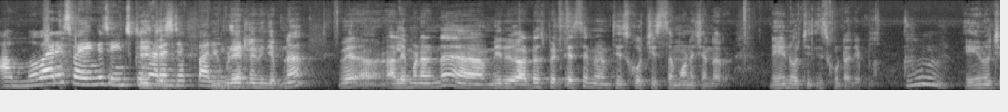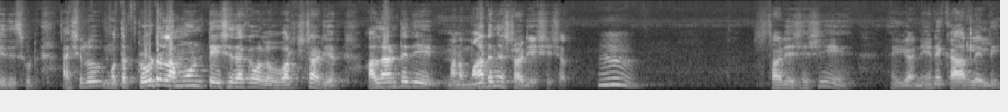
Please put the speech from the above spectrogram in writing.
అమ్మవారే స్వయంగా చేయించుకున్నారని చెప్పాలి ఇమీడియట్లీ నేను చెప్పిన వాళ్ళు ఏమన్నా మీరు అడ్రస్ పెట్టేస్తే మేము తీసుకొచ్చి ఇస్తాము అనేసి అన్నారు. నేను వచ్చి తీసుకుంటాను చెప్పిన. నేను వచ్చి తీసుకుంటా. యాక్చువల్ మొత్తం టోటల్ అమౌంట్ వేసేదాకా వాళ్ళు వర్క్ స్టార్ట్ చేయరు. అలాంటిది మన మాట మీద స్టార్ట్ చేసేసారు. స్టార్ట్ చేసేసి ఇక నేనే కార్లో వెళ్ళి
